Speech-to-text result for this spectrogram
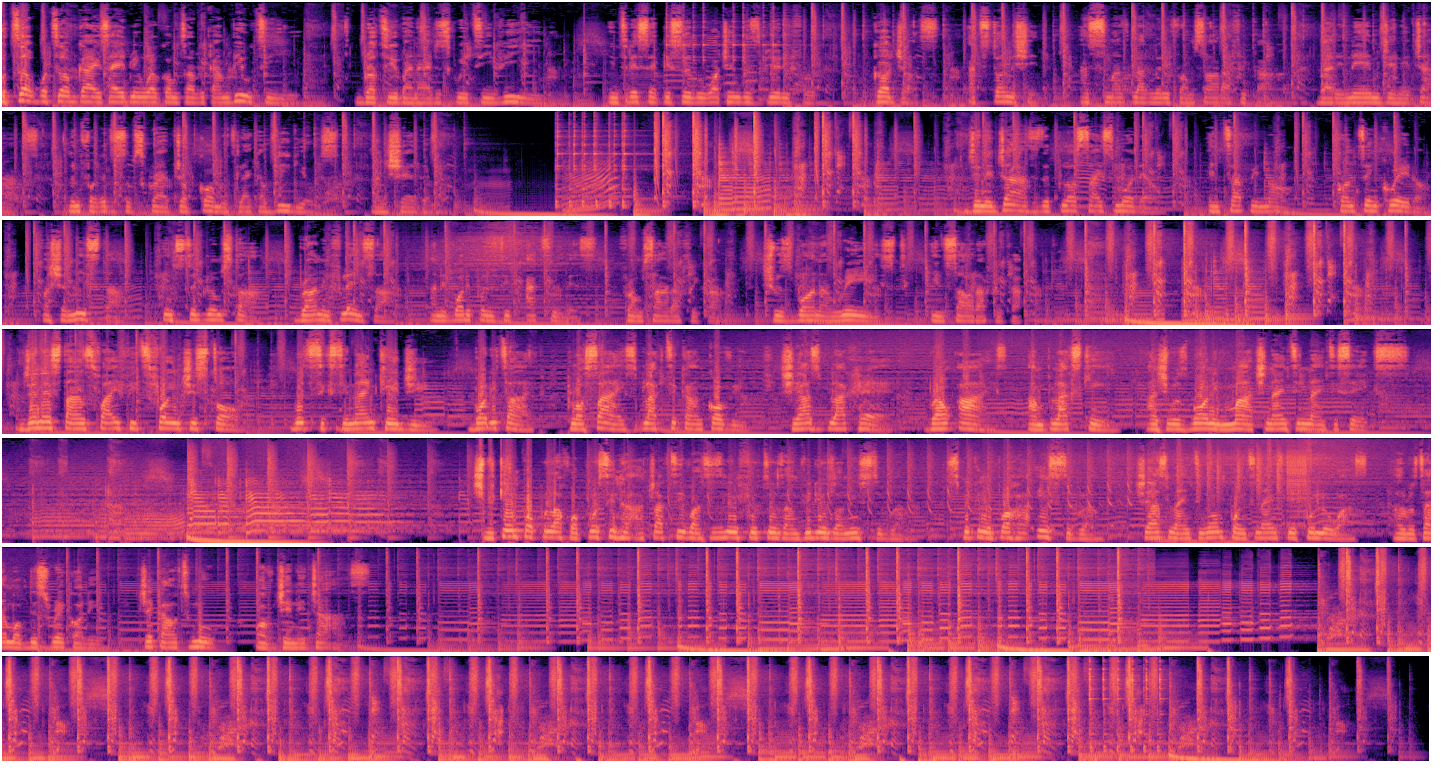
What's up, what's up, guys? How you doing? Welcome to African Beauty, brought to you by Naija Square TV. In today's episode, we're watching this beautiful, gorgeous, astonishing, and smart black lady from South Africa by the name Jenae Jas. Don't forget to subscribe, drop comments, like our videos, and share them. Jenae Jas is a plus size model, entrepreneur, content creator, fashionista, Instagram star, brand influencer, and a body positive activist from South Africa. She was born and raised in South Africa. Jenae stands 5 feet 4 inches tall, weight 69 kg, body type, plus size, black thick and curvy. She has black hair, brown eyes, and black skin, and she was born in March 1996. Became popular for posting her attractive and sizzling photos and videos on Instagram. Speaking about her Instagram, she has 91.9k followers at the time of this recording. Check out more of Jenny Jazz.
